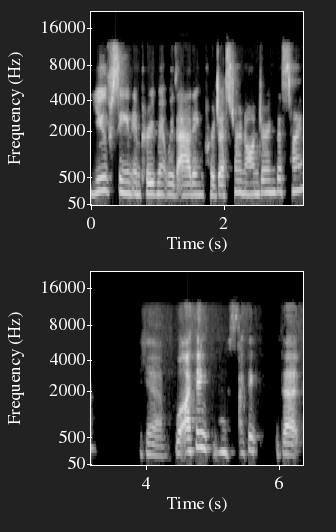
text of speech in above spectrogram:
you've seen improvement with adding progesterone on during this time? Yeah. Well, I think I think that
